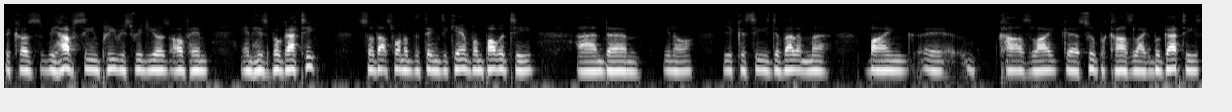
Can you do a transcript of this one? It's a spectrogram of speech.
because we have seen previous videos of him in his Bugatti. So that's one of the things. He came from poverty and, um, you know, you can see his development buying uh, cars like uh, supercars like Bugattis,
